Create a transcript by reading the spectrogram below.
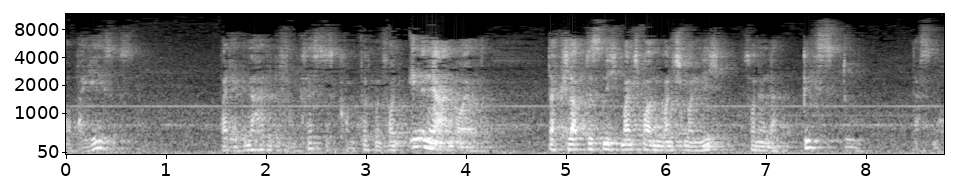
Aber bei Jesus, bei der Gnade, die von Christus kommt, wird man von innen her erneuert. Da klappt es nicht manchmal und manchmal nicht, sondern da bist du das Neue.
